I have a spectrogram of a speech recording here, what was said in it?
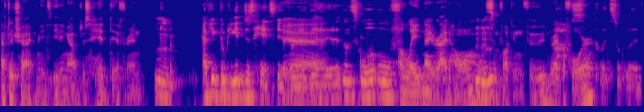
After track meets, eating out just hit different. Mm. After you compete, it just hits different. Yeah. Yeah, yeah. In school, oof. A late night ride home Mhm. with some fucking food right before. So good, so good.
